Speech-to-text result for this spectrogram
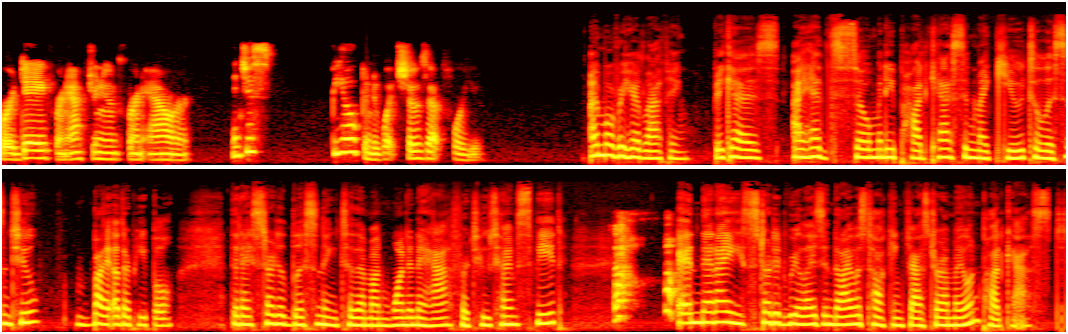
for a day, for an afternoon, for an hour, and just be open to what shows up for you. I'm over here laughing because I had so many podcasts in my queue to listen to by other people that I started listening to them on one and a half or two times speed and then I started realizing that I was talking faster on my own podcast.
